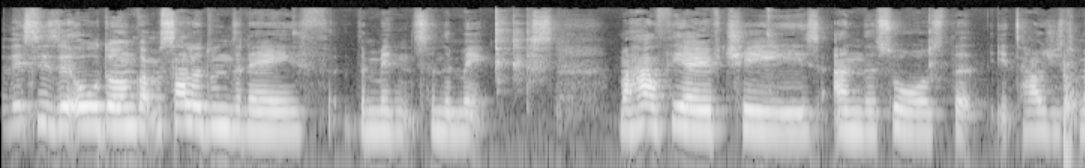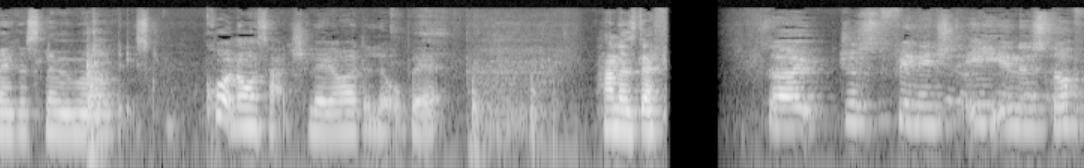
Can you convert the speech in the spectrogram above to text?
This is it all done. Got my salad underneath, the mince and the mix my healthy of cheese and the sauce that it tells you to make a slimming world. It's quite nice actually. I had a little bit. Hannah's definitely. So just finished eating and stuff.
